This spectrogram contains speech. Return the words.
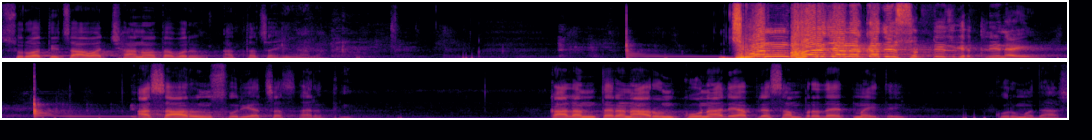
सुरुवातीचा आवाज छान होता बरं आत्ताचा हे झाला. जीवनभर ज्यानं कधी सुट्टीच घेतली नाही असा अरुण सूर्याचा सारथी. कालांतरानं अरुण कोण आले आपल्या संप्रदायात माहिती? कुर्मदास.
